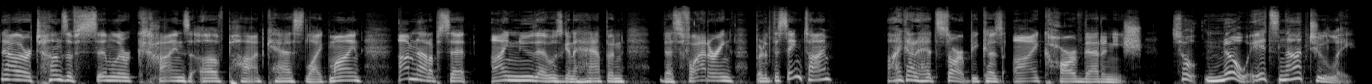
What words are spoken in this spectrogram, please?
Now, there are tons of similar kinds of podcasts like mine. I'm not upset. I knew that was going to happen. That's flattering. But at the same time, I got a head start because I carved out a niche. So, no, it's not too late.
